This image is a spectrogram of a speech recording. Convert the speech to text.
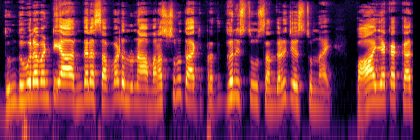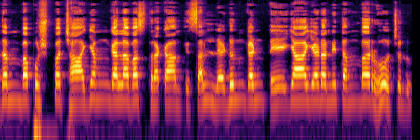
దుందువుల వంటి ఆ అందల సవ్వడులు నా మనస్సును తాకి ప్రతిధ్వనిస్తూ సందడి చేస్తున్నాయి. పాయక కదంబ పుష్ప ఛాయం గల వస్త్రకాంతి సల్లెడున్ గంటే యాయడని తంబరోచులు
